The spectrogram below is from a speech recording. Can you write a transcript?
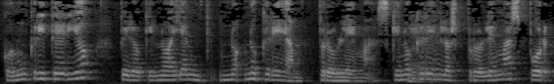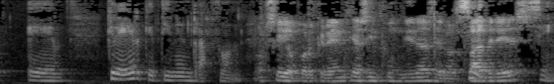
con un criterio, pero que no hayan, no, no crean problemas, que no creen los problemas por eh, creer que tienen razón. O sí, o por creencias infundidas de los Sí, padres sí.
